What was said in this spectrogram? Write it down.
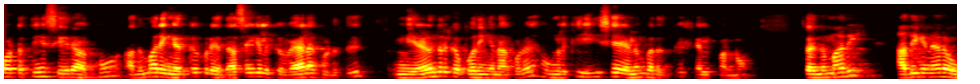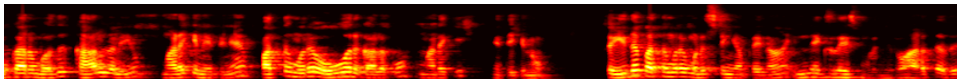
ஓட்டத்தையும் சீராக்கும். அது மாதிரி இங்கே இருக்கக்கூடிய தசைகளுக்கு வேலை கொடுத்து நீங்கள் எழுந்திருக்க போறீங்கன்னா கூட உங்களுக்கு ஈஸியாக எழும்புறதுக்கு ஹெல்ப் பண்ணும். ஸோ இந்த மாதிரி அதிக நேரம் உட்காரும்போது கால்களையும் மடக்கி நீட்டுங்க. பத்து முறை ஒவ்வொரு காலுக்கும் மடக்கி நீட்டிக்கணும். ஸோ இதை பத்து முறை முடிச்சிட்டிங்க அப்படின்னா இந்த எக்ஸசைஸ் முடிஞ்சிடும். அடுத்தது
